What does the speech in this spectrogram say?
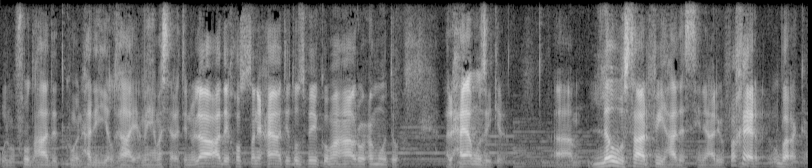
والمفروض هذا تكون هذه هي الغاية. ما هي مسألة إنه لا هذا يخصني حياتي طز فيكم ها ها روحوا موتوا. الحياة مو زي كذا. لو صار في هذا السيناريو فخير وبركة.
